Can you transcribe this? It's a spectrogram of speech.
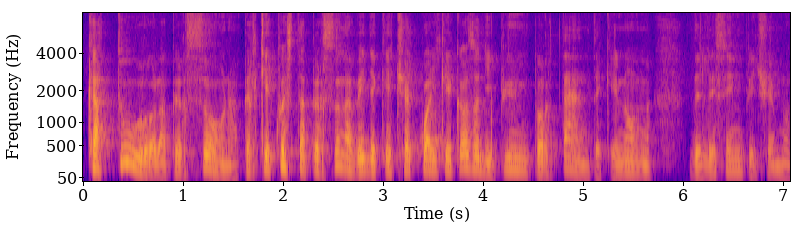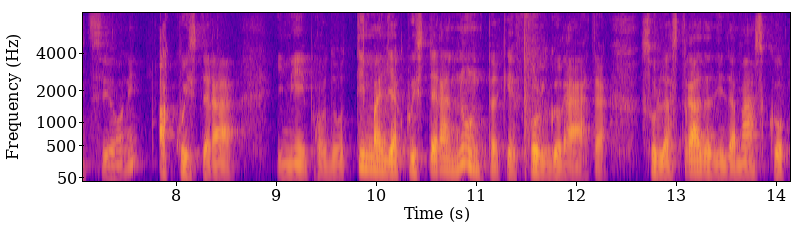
catturo la persona perché questa persona vede che c'è qualche cosa di più importante che non delle semplici emozioni, acquisterà i miei prodotti, ma li acquisterà non perché è folgorata sulla strada di Damasco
